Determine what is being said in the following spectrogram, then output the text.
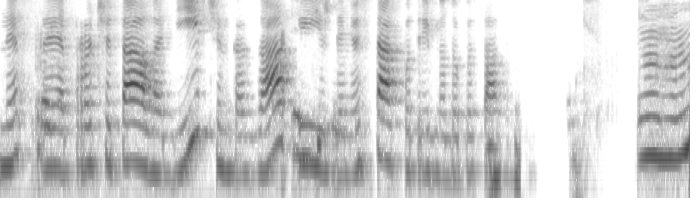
Не все. Прочитала дівчинка за тиждень. Ось так потрібно дописати. Ага.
